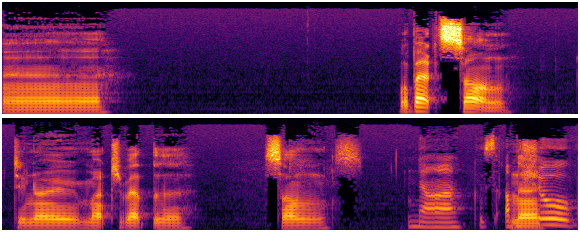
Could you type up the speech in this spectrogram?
Uh, what about song? Do you know much about the songs? Nah, because I'm No. sure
